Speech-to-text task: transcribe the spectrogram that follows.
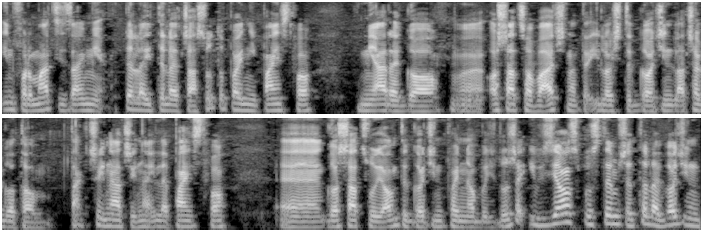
informacji zajmie tyle i tyle czasu, to powinni Państwo w miarę go e, oszacować na tę ilość tych godzin. Dlaczego to tak czy inaczej, na ile Państwo e, go szacują, tych godzin powinno być duże i w związku z tym, że tyle godzin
